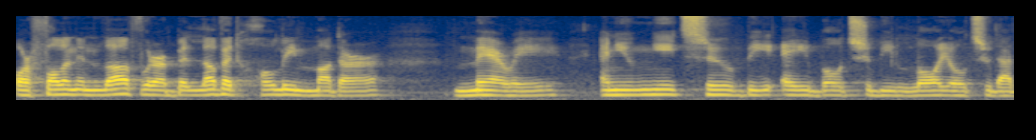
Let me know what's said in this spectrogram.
or fallen in love with our beloved Holy Mother, Mary, and you need to be able to be loyal to that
